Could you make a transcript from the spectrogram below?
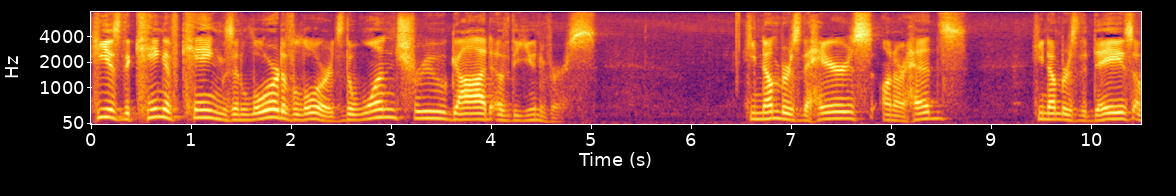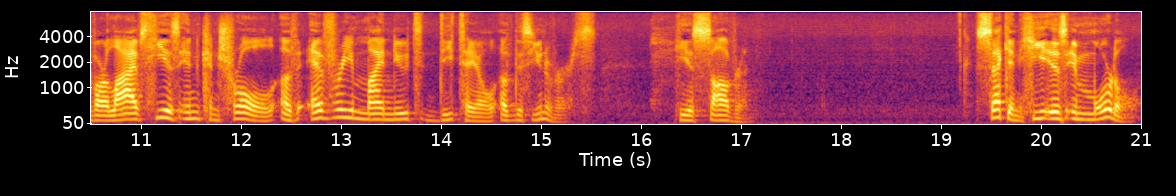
He is the King of kings and Lord of lords, the one true God of the universe. He numbers the hairs on our heads, He numbers the days of our lives. He is in control of every minute detail of this universe. He is sovereign. Second, he is immortal.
